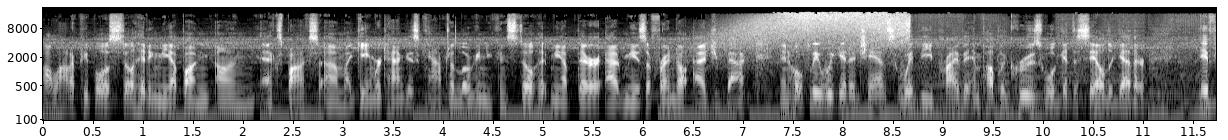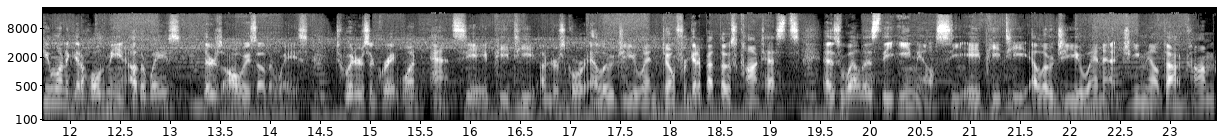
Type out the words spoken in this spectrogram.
A lot of people are still hitting me up on, on Xbox. Uh, my gamer tag is Captain Logan. You can still hit me up there, add me as a friend. I'll add you back. And hopefully, we get a chance with the private and public cruise. We'll get to sail together. If you want to get a hold of me in other ways, there's always other ways. Twitter's a great one at CAPT underscore LOGUN. Don't forget about those contests, as well as the email CAPTLOGUN at gmail.com.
